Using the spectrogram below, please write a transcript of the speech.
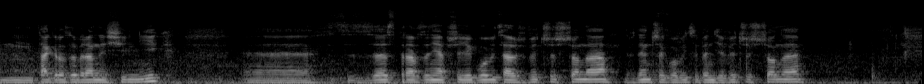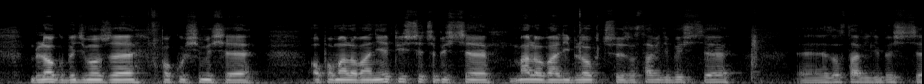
mm, tak rozebrany silnik. E, ze sprawdzenia przyjdzie głowica już wyczyszczona, wnętrze głowicy będzie wyczyszczone. Blok być może pokusimy się o pomalowanie. Piszcie, czy byście malowali blok, czy zostawilibyście, e, zostawilibyście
